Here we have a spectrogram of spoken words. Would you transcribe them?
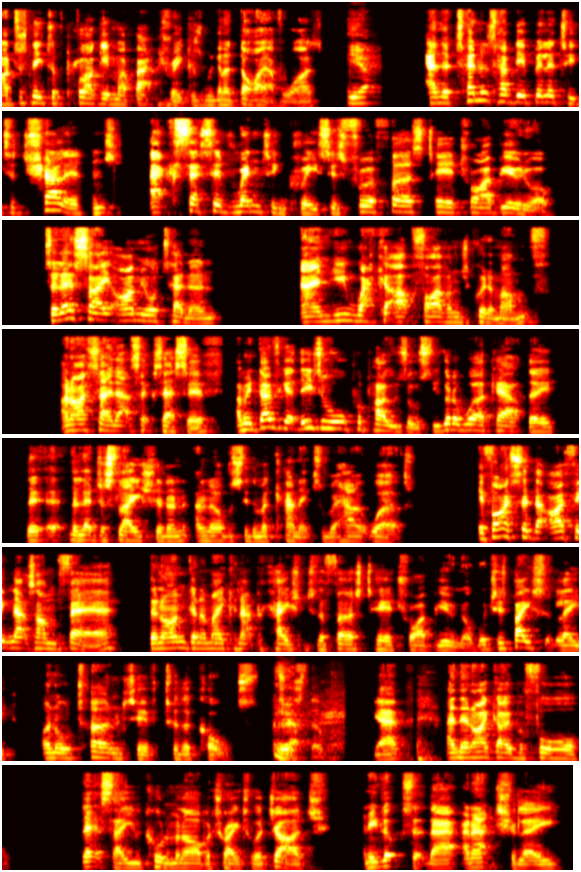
I just need to plug in my battery because we're going to die otherwise. Yeah. And the tenants have the ability to challenge excessive rent increases through a first tier tribunal. So let's say I'm your tenant and you whack it up 500 quid a month and I say that's excessive. I mean, don't forget these are all proposals. So you've got to work out the the, uh, the legislation and, and obviously the mechanics of how it works. If I said that I think that's unfair, then I'm going to make an application to the first tier tribunal, which is basically an alternative to the courts system. Yeah. yeah. And then I go before, let's say you call him an arbitrator, a judge, and he looks at that and actually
